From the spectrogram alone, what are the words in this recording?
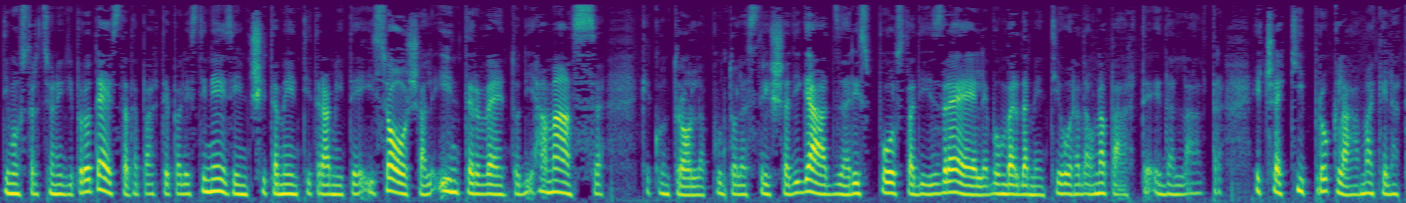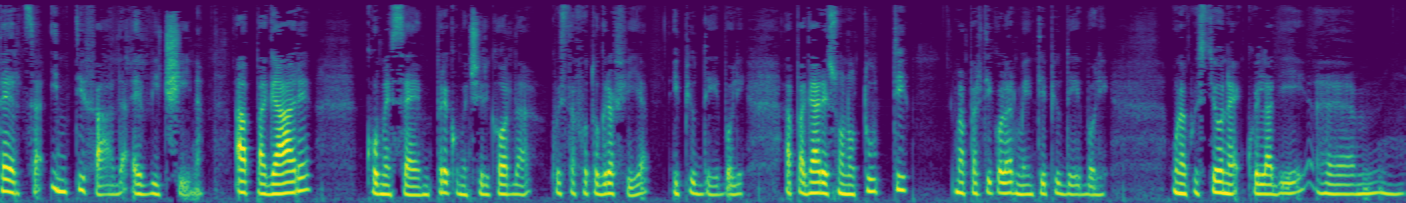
Dimostrazioni di protesta da parte palestinese, incitamenti tramite i social, intervento di Hamas che controlla appunto la striscia di Gaza, risposta di Israele, bombardamenti ora da una parte e dall'altra e c'è chi proclama che la terza intifada è vicina. A pagare come sempre, come ci ricorda questa fotografia, i più deboli. A pagare sono tutti, ma particolarmente i più deboli. Una questione, quella di, ehm,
